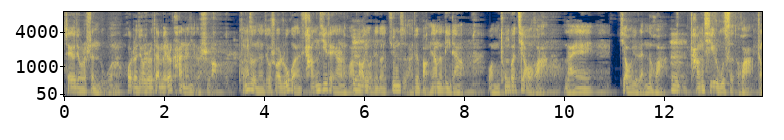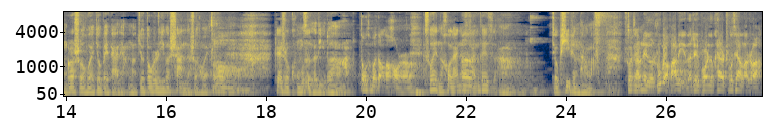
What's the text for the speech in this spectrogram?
这个就是慎独啊，或者就是在没人看着你的时候。孔子呢就说，如果长期这样的话，老有这个君子啊，这榜样的力量，我们通过教化来教育人的话，嗯，长期如此的话，整个社会就被改良了，就都是一个善的社会了。哦，这是孔子的理论啊。都他妈当老好人了。所以呢，后来那韩非子啊，就批评他了，说咱们这个儒表法理的这波就开始出现了，是吧？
